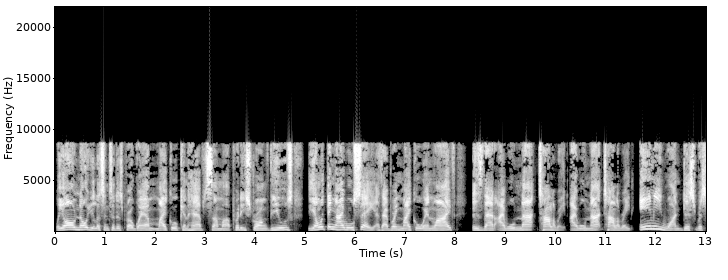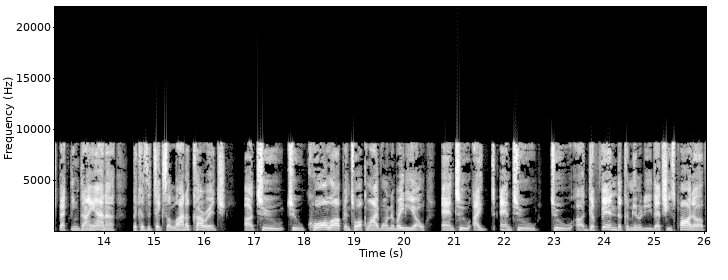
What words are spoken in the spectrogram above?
We all know you listen to this program. Michael can have some uh, pretty strong views. The only thing I will say as I bring Michael in live is that I will not tolerate, I will not tolerate anyone disrespecting Diana because it takes a lot of courage uh, to to call up and talk live on the radio and to I and to to uh, defend the community that she's part of,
